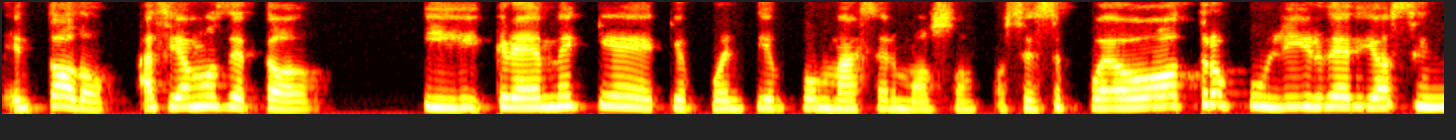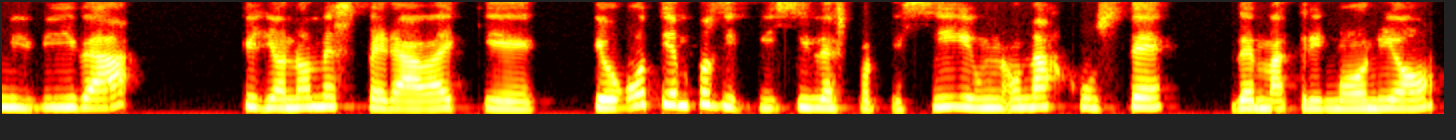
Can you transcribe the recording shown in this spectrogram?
en todo, hacíamos de todo. Y créeme que, que fue el tiempo más hermoso. O sea, ese fue otro pulir de Dios en mi vida que yo no me esperaba y que, que hubo tiempos difíciles porque sí, un, un ajuste de matrimonio,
